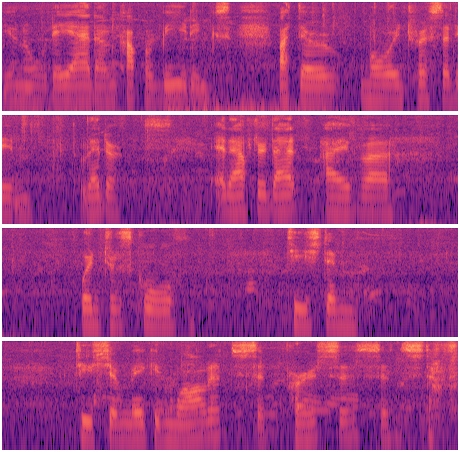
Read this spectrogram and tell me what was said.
You know, they add on a couple beadings, but they're more interested in leather. And after that, I've uh, went to school, teach them teach them making wallets and purses and stuff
